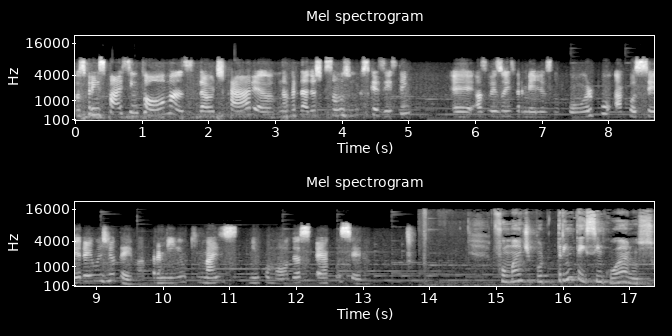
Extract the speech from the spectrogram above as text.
Os principais sintomas da urticária, na verdade, acho que são os únicos que existem. É, as lesões vermelhas no corpo, a coceira e o angiodema. Para mim, o que mais me incomoda é a coceira. Fumante por 35 anos,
